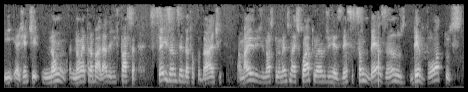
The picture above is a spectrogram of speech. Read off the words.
e a gente não, não é trabalhado. A gente passa seis anos dentro da faculdade, a maioria de nós, pelo menos mais quatro anos de residência, são dez anos devotos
